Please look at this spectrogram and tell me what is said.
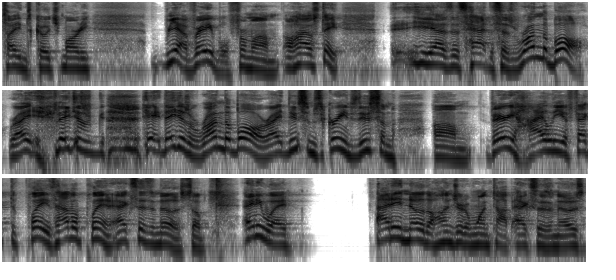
Titans coach Marty yeah, Vrabel from um, Ohio State. He has this hat that says "Run the ball." Right? they just they just run the ball. Right? Do some screens. Do some um, very highly effective plays. Have a plan. X's and O's. So anyway, I didn't know the 101 top X's and O's.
